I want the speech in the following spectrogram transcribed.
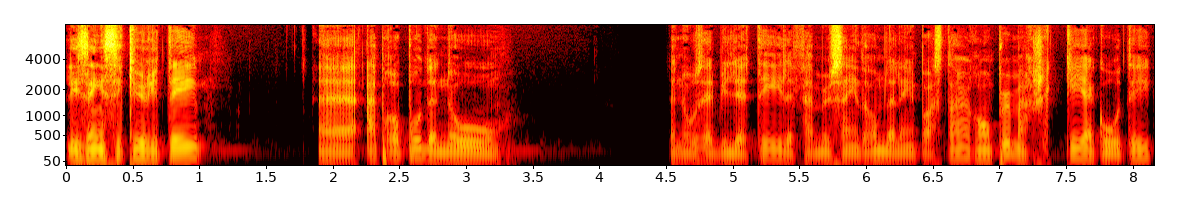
les insécurités euh, à propos de nos, de nos habiletés, le fameux syndrome de l'imposteur, on peut marquer à côté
